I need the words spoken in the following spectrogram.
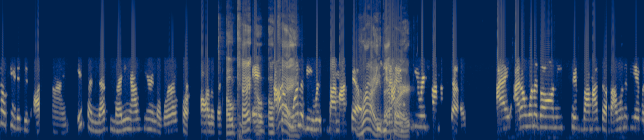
tell Candace this all the time. It's enough money out here in the world for all of us. to Okay. eat. And o- I okay. don't want to be rich by myself. Right. You That know, I want part. to be rich by myself. I, I don't want to go on these trips by myself. I want to be able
